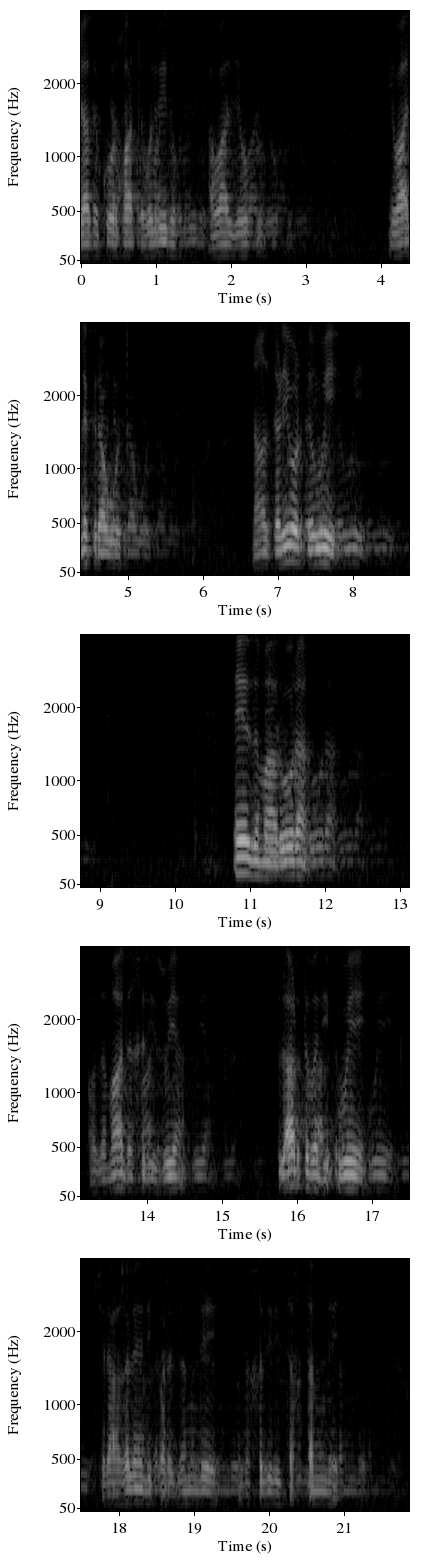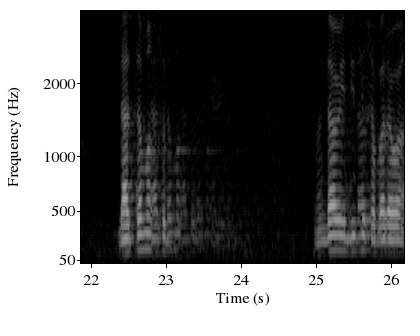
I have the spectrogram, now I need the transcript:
چا د کور خواته ودرېدو आवाज یې وکړو یو الک راووت نو سړی ورته وی اے زما رورا او زما د خزي زویا پلار ته به دی وې چې راغله دی پرزند دی او د خزي دی سختن دی دا څه مقصد نو دا وې دې خبره وا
